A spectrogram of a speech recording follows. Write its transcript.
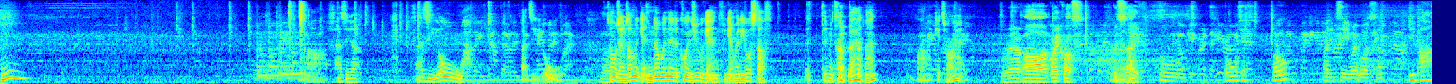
Hmm. Ah, Fazio. Fazio. Fazio. No. So, James, I'm gonna get nowhere near the coins you were getting for getting rid of your stuff. It did me quite bad, man. Oh, that kit's alright. Guerrero- Oh, great cross. Good save. Oh, what was it? Oh, I didn't see where it was. So. Depay.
